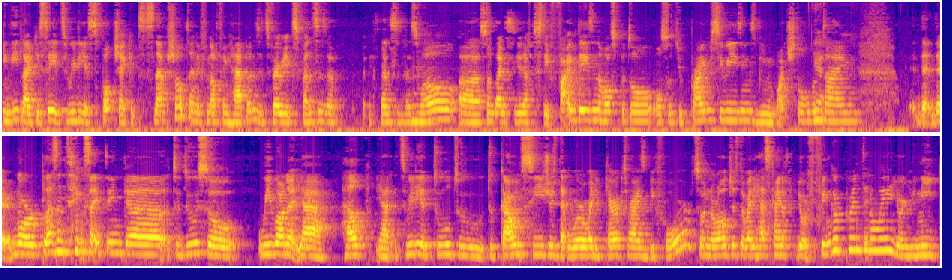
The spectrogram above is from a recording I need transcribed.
indeed like you say it's really a spot check. It's a snapshot and if nothing happens it's very expensive expensive as well. Uh, sometimes you have to stay five days in the hospital also due privacy reasons being watched all the Yeah. time th- there are more pleasant things I think uh, to do. So we want to yeah help. Yeah, it's really a tool to to count seizures that were already characterized before. So neurologist already has kind of your fingerprint in a way, your unique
